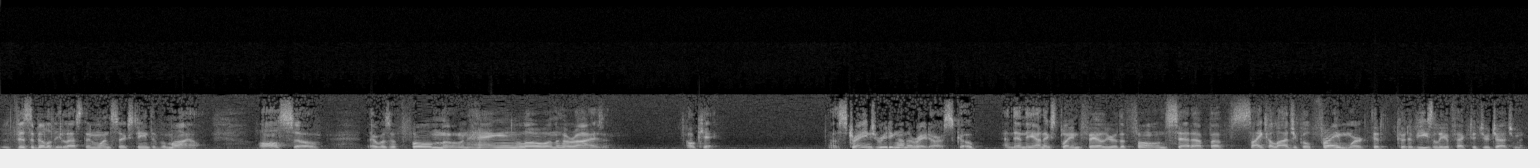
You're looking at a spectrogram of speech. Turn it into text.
Visibility less than 1 16th of a mile. Also, there was a full moon hanging low on the horizon. Okay. A strange reading on the radar scope, and then the unexplained failure of the phone set up a psychological framework that could have easily affected your judgment.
